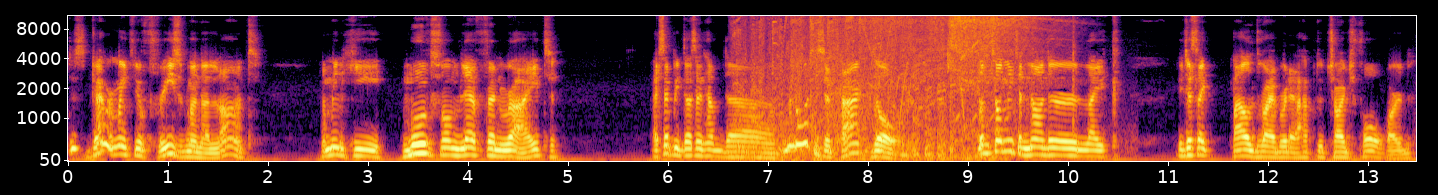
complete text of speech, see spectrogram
This guy reminds me of Freezeman a lot. I mean, he moves from left and right. Except he doesn't have the... I don't know what his attack though. Don't tell me it's another, like... It's just like pile driver that I have to charge forward.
